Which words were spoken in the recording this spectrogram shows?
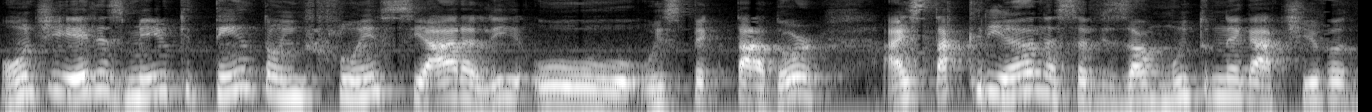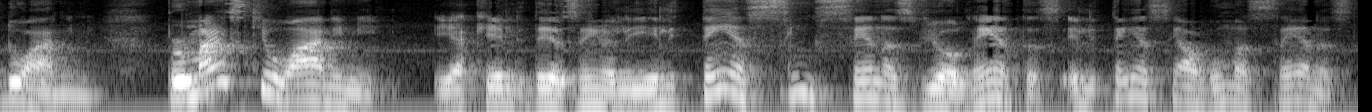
onde eles meio que tentam influenciar ali o, o espectador a estar criando essa visão muito negativa do anime. Por mais que o anime e aquele desenho ali, ele tem assim cenas violentas, ele tem assim algumas cenas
